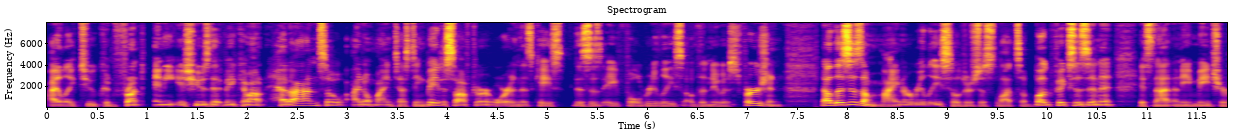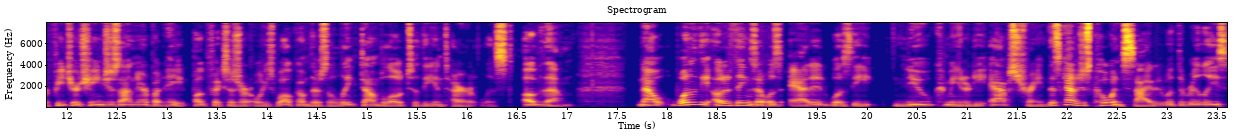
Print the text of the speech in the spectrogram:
I like to confront any issues that may come out head on, so I don't mind testing beta software, or in this case, this is a full release of the newest version. Now, this is a minor release, so there's just lots of bug fixes in it. It's not any major feature changes on there, but hey, bug fixes are always welcome. There's a link down below to the entire list of them. Now, one of the other things that was added was the new community apps train. This kind of just coincided with the release,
